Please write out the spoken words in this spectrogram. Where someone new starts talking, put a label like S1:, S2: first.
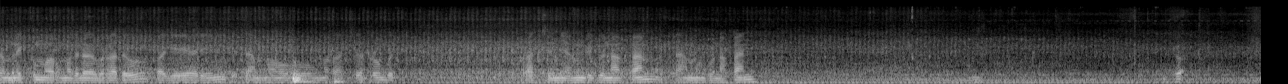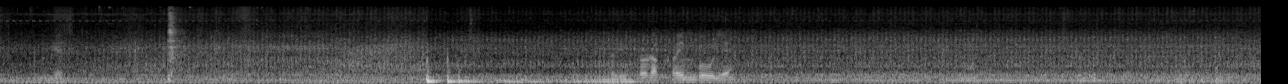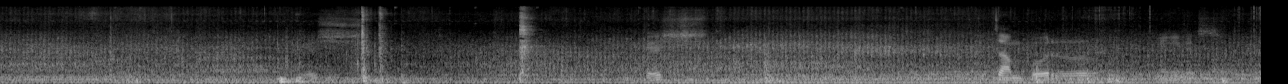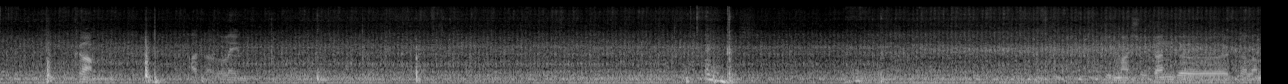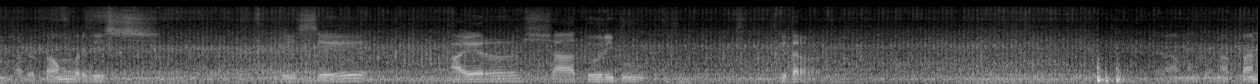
S1: Assalamualaikum warahmatullahi wabarakatuh. Pagi hari ini kita mau meracun rumput. Racun yang digunakan kita menggunakan. Produk Rainbow ya guys guys. Campur ini guys. Gam atau lem. Dimasukkan ke dalam satu tong berisi berisi air 1000 liter kita menggunakan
